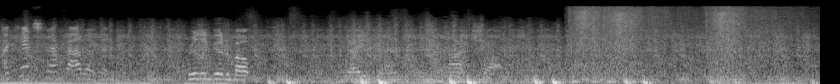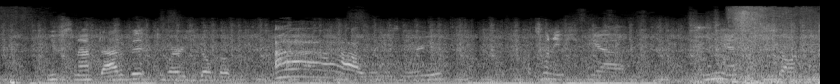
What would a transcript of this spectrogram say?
I can't snap out of it. Really good about You've snapped out of it to where you don't go ah when he's near you. That's when he, yeah. And he to shock you.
